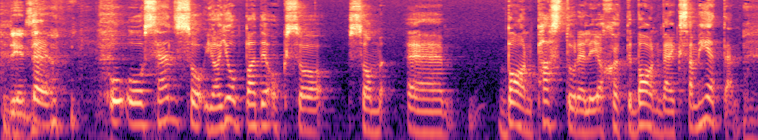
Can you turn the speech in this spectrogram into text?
det är- så här, och, och sen så, jag jobbade också som eh, barnpastor, eller jag skötte barnverksamheten. Mm.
